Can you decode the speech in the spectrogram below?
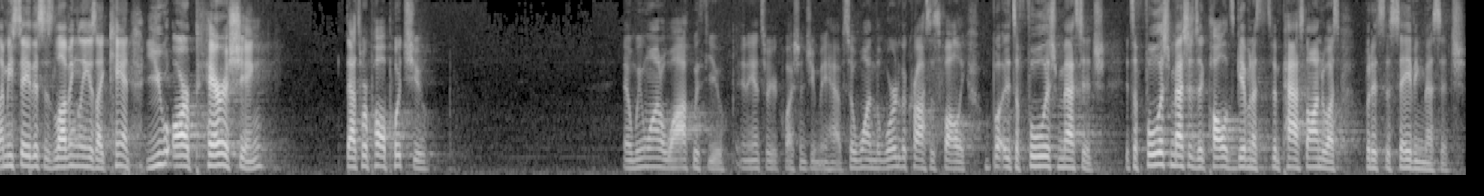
let me say this as lovingly as I can. You are perishing. That's where Paul puts you. And we want to walk with you and answer your questions you may have. So, one, the word of the cross is folly, but it's a foolish message. It's a foolish message that Paul has given us, it's been passed on to us, but it's the saving message.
